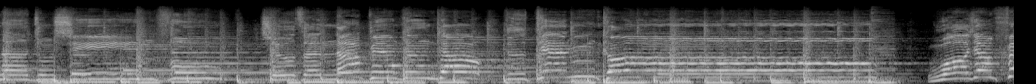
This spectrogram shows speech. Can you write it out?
那种幸福，就在那片更高的天空。我要飞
